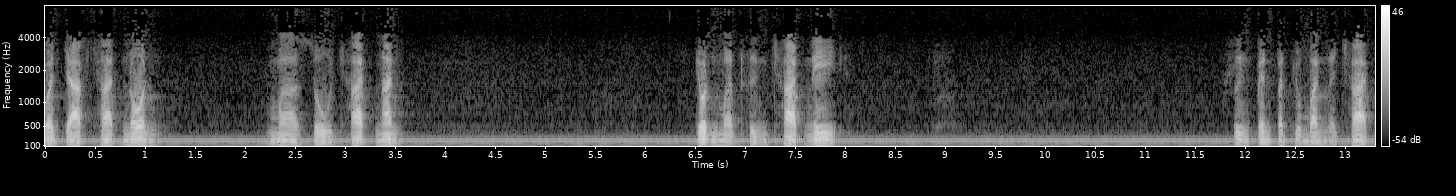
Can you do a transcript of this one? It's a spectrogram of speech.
ว่าจากชาติโน้นมาสู่ชาตินั้น จนมาถึงชาตินี้ ซึ่งเป็นปัจจุบันชาติ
